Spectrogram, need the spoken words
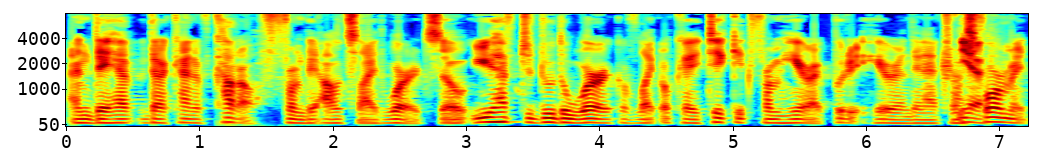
and they have they're kind of cut off from the outside world. So you have to do the work of like okay take it from here i put it here and then i transform it.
